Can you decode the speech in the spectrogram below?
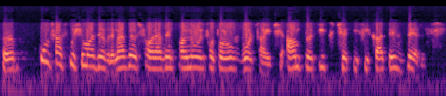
Uh, cum s-a spus și mai devreme, avem soare, avem panouri fotovoltaice, am plătit certificate verzi,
